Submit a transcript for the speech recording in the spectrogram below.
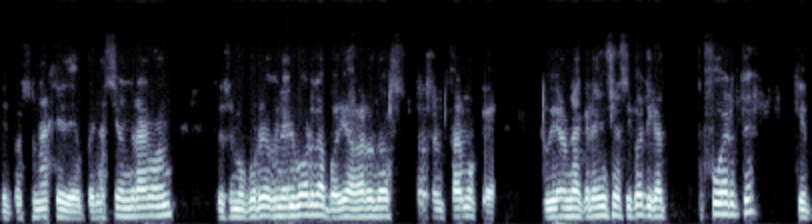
el personaje de Operación Dragón. Entonces me ocurrió que en el Borda podía haber dos, enfermos que tuvieran una creencia psicótica fuerte, que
